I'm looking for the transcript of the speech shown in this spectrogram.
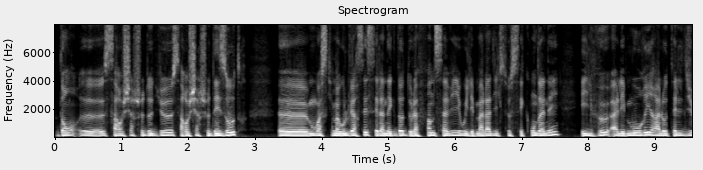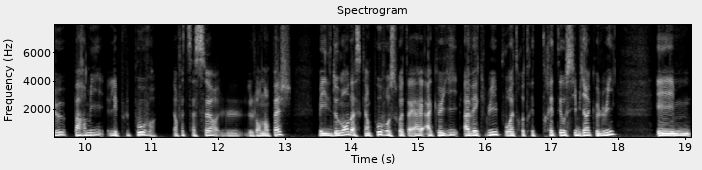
dans euh, sa recherche de Dieu, sa recherche des autres. Euh, moi, ce qui m'a bouleversé, c'est l'anecdote de la fin de sa vie où il est malade, il se sait condamné et il veut aller mourir à l'hôtel Dieu parmi les plus pauvres. en fait, sa sœur l'en empêche, mais il demande à ce qu'un pauvre soit accueilli avec lui pour être traité aussi bien que lui. Et hum,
